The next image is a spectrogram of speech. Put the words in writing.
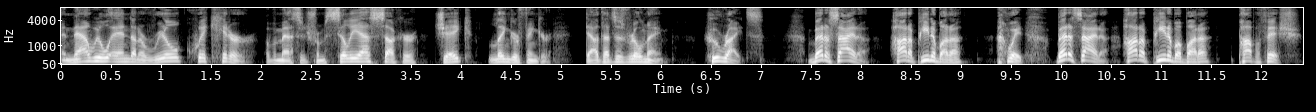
And now we will end on a real quick hitter of a message from silly ass sucker Jake Lingerfinger. Doubt that's his real name. Who writes, Better cider, hot peanut butter. Wait, better cider, hot peanut butter, pop a fish.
